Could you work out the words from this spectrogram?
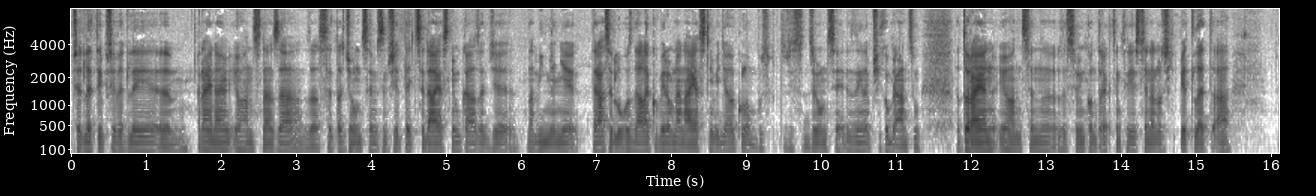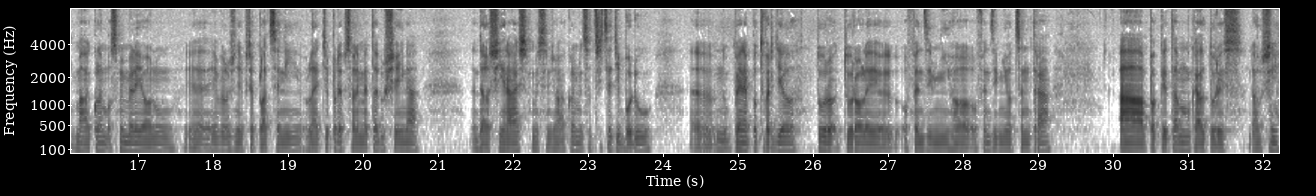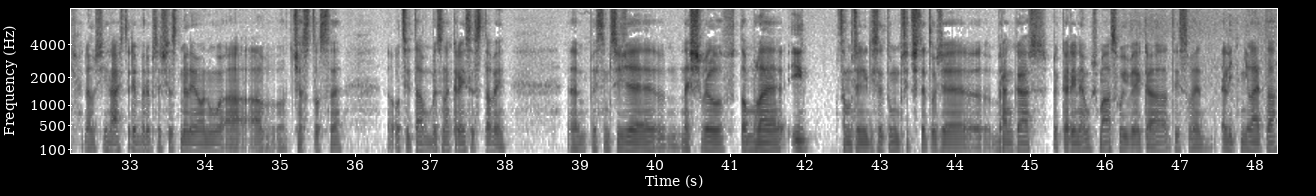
Před lety přivedli um, Ryana Johansna za, za Seta Jonese. Myslím, že teď se dá jasně ukázat, že na výměně, která se dlouho zdála jako vyrovnaná, jasně viděl Columbus, protože Seth Jones je jeden z nejlepších obránců. Tato Ryan Johansen se svým kontraktem, který je ještě na dalších pět let a má kolem 8 milionů, je, je vyloženě přeplacený. V létě podepsali Meta Dušejna, další hráč, myslím, že má kolem něco 30 bodů. Uh, úplně nepotvrdil tu, tu roli ofenzivního, ofenzivního centra. A pak je tam Kyle Turis, další, další hráč, který bere přes 6 milionů a, a často se ocitá vůbec na kraji sestavy. Eh, myslím si, že Nashville v tomhle i samozřejmě, když se k tomu přičte to, že eh, brankář Pekarine už má svůj věk a ty své elitní léta,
